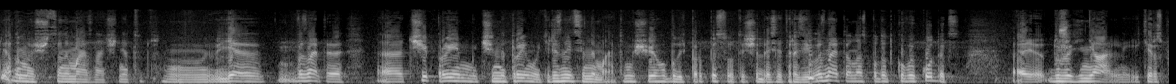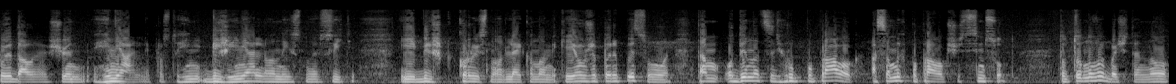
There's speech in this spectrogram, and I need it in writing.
Я думаю, що це не має значення. Тут м, є, ви знаєте, е, чи приймуть, чи не приймуть, різниці немає, тому що його будуть переписувати ще 10 разів. Ви знаєте, у нас податковий кодекс е, дуже геніальний, який розповідали, що він геніальний, просто гені- більш геніального не існує в світі і більш корисного для економіки. Його вже переписували. Там 11 груп поправок, а самих поправок щось 700. Тобто, ну вибачте, ну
